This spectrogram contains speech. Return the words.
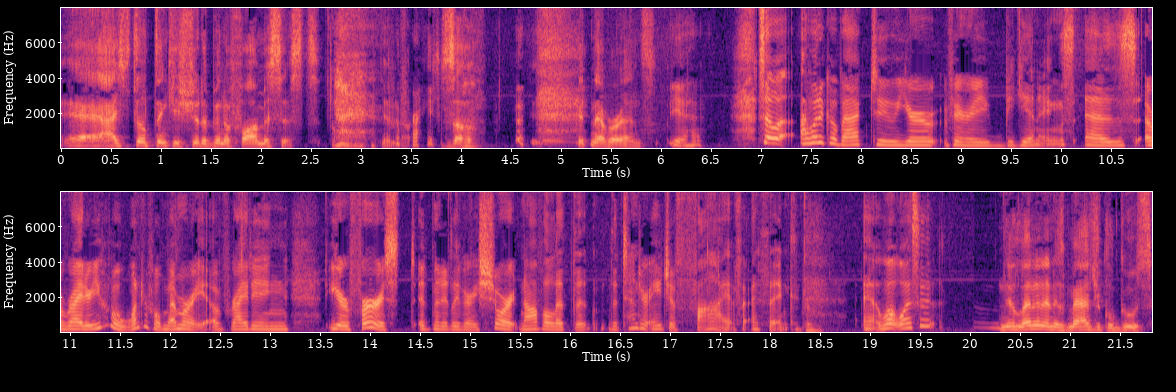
eh, I still think he should have been a pharmacist. You know? right. So it never ends. Yeah. So I want to go back to your very beginnings as a writer. You have a wonderful memory of writing your first, admittedly very short, novel at the, the tender age of five, I think. Okay. Uh, what was it? Neil Lenin and his magical goose.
